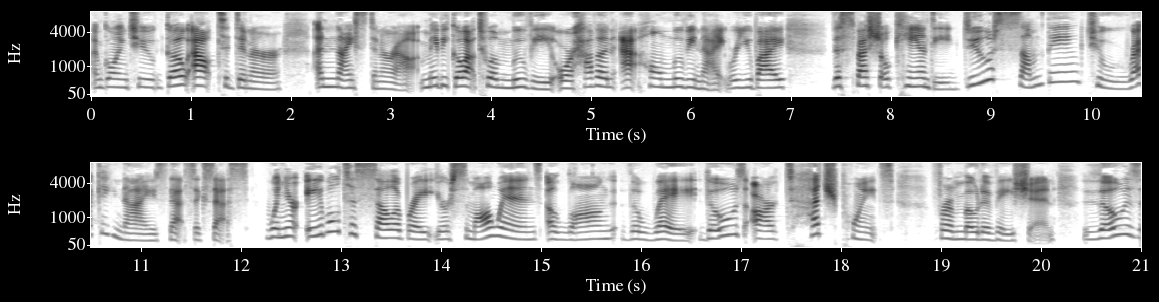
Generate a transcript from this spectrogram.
I'm going to go out to dinner, a nice dinner out, maybe go out to a movie or have an at home movie night where you buy the special candy. Do something to recognize that success. When you're able to celebrate your small wins along the way, those are touch points for motivation. Those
